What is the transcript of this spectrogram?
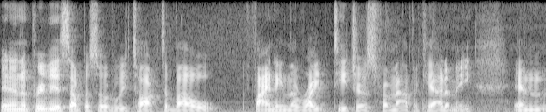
And in a previous episode we talked about finding the right teachers for map academy and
